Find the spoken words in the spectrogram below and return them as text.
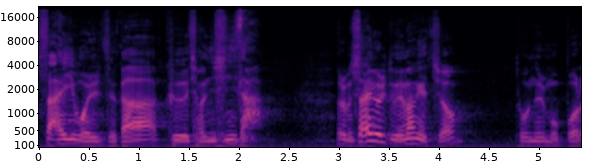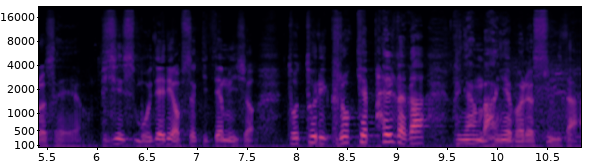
싸이월드가 그 전신이다. 여러분 싸이월드 왜 망했죠? 돈을 못 벌어서예요. 비즈니스 모델이 없었기 때문이죠. 도토리 그렇게 팔다가 그냥 망해버렸습니다.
